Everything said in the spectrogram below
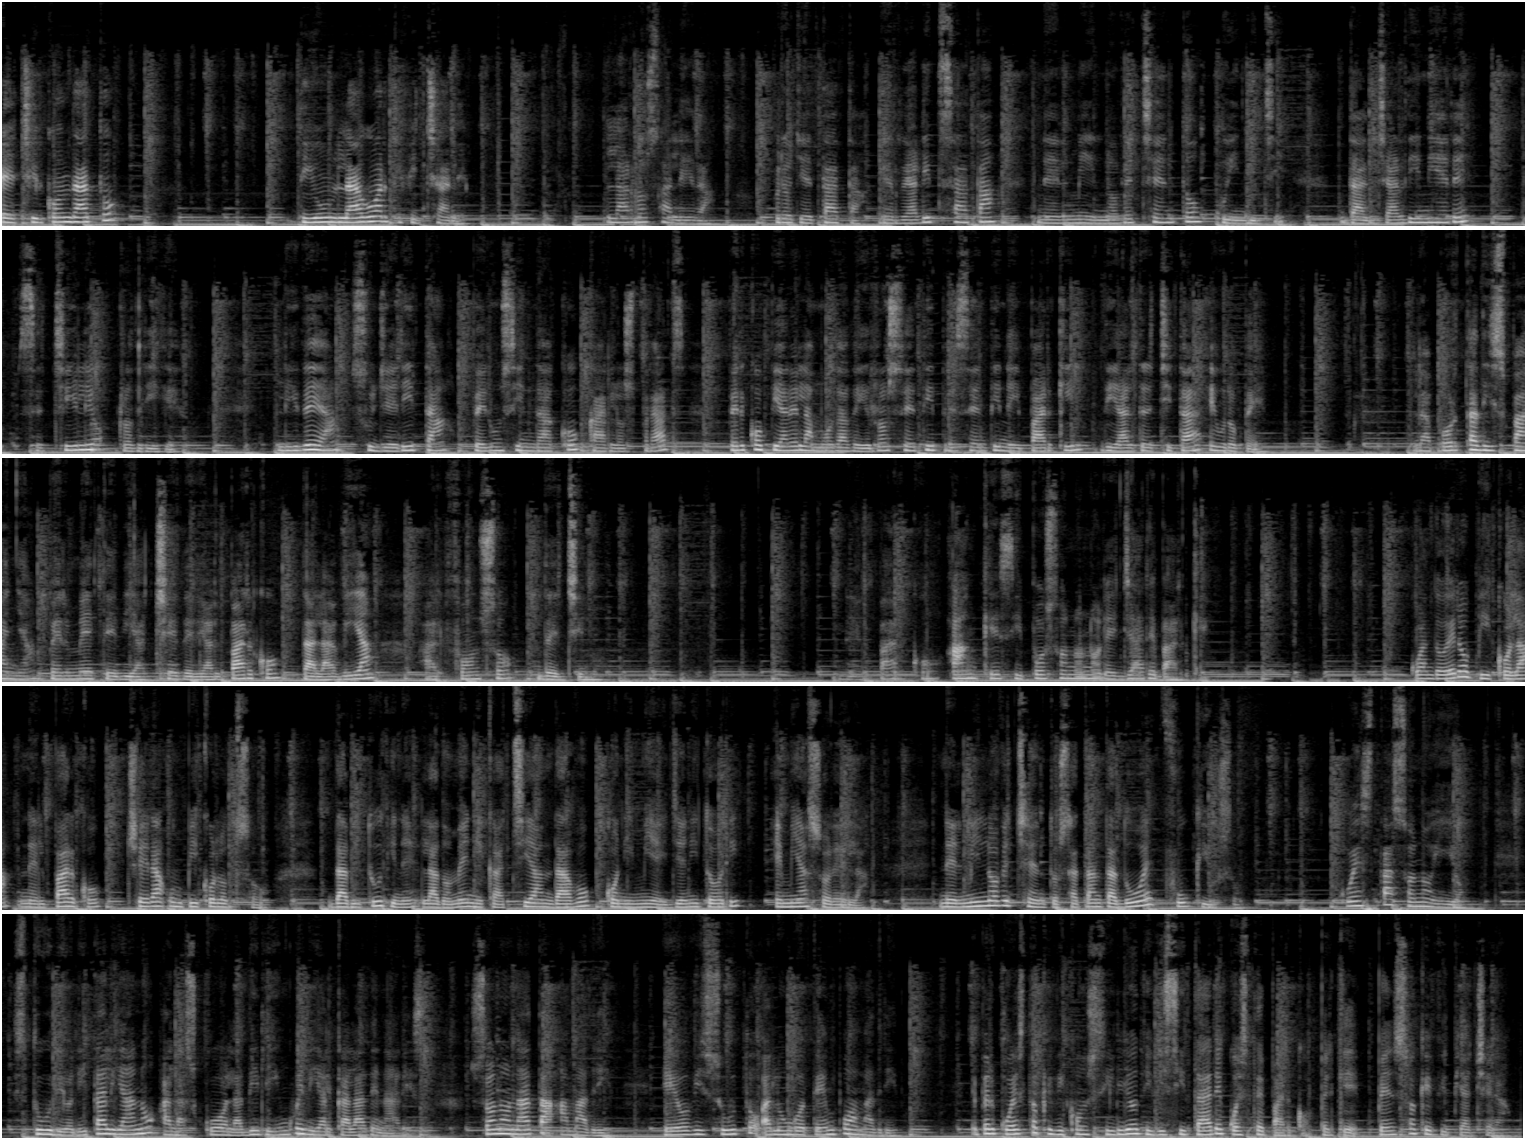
è circondato di un lago artificiale. La Rosalera, progettata e realizzata nel 1915 dal giardiniere Cecilio Rodriguez. L'idea suggerita per un sindaco Carlos Prats per copiare la moda dei rossetti presenti nei parchi di altre città europee. La Porta di Spagna permette di accedere al parco dalla via Alfonso X. Nel parco anche si possono noleggiare barche. Quando ero piccola nel parco c'era un piccolo zoo. D'abitudine la domenica ci andavo con i miei genitori e mia sorella. Nel 1972 fu chiuso. Questa sono io. Studio l'italiano alla scuola di lingue di Alcalá de Henares. Sono nata a Madrid e ho vissuto a lungo tempo a Madrid. È per questo che vi consiglio di visitare questo parco perché penso che vi piacerà.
